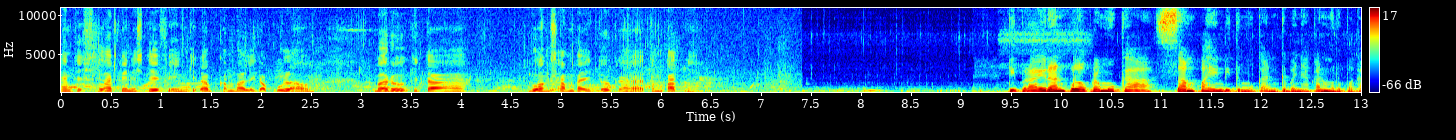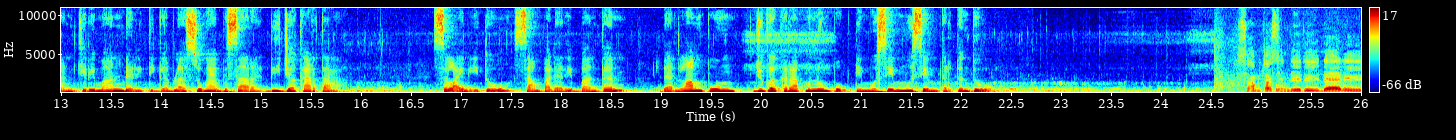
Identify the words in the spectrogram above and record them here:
Nanti setelah finish diving, kita kembali ke pulau, baru kita buang sampah itu ke tempatnya. Di perairan Pulau Pramuka, sampah yang ditemukan kebanyakan merupakan kiriman dari 13 sungai besar di Jakarta. Selain itu, sampah dari Banten dan Lampung juga kerap menumpuk di musim-musim tertentu. Sampah sendiri dari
